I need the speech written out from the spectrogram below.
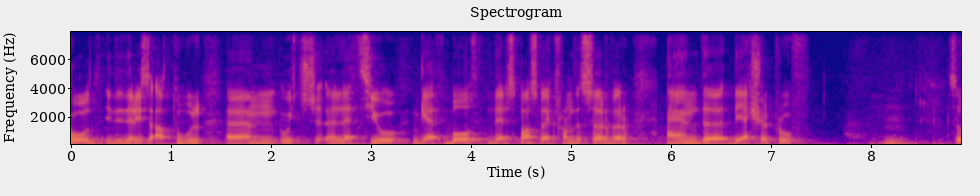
code. There is a tool um, which lets you get both the response back from the server and the actual proof. Hmm. So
